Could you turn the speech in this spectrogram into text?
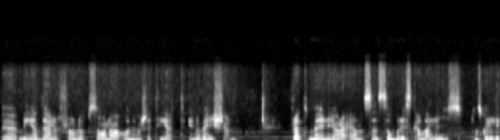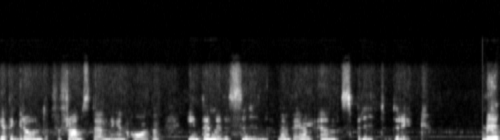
eh, medel från Uppsala universitet Innovation för att möjliggöra en sensorisk analys som skulle ligga till grund för framställningen av, inte en medicin, men väl en spritdryck. Med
